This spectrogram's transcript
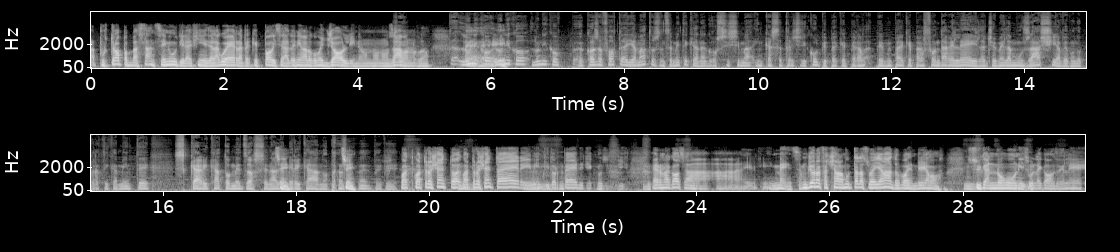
purtroppo abbastanza inutile ai fini della guerra, perché poi se la tenevano come jolly, non, non usavano... Sì. L'unico, eh, l'unico, l'unico, eh, cosa forte della Yamato sostanzialmente è che è una grossissima incassatrice di colpi, perché per, per, mi pare che per affondare lei la gemella Musashi avevano praticamente scaricato mezzo arsenale sì. americano. Sì. Perché... 400, 400 aerei, 20 mm. torpedi e così via. Era una cosa cosa immensa. Un giorno facciamo la puntata sulla Yamato, poi andiamo mm. sui cannoni, sulle cose. Le,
